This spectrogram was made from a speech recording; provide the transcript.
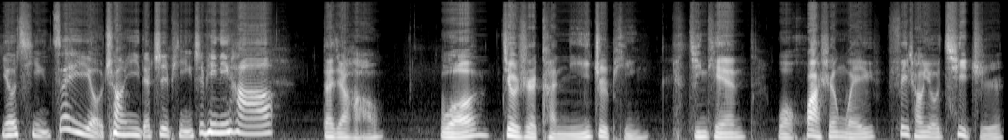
有请最有创意的志平。志平你好，大家好，我就是肯尼志平。今天我化身为非常有气质，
